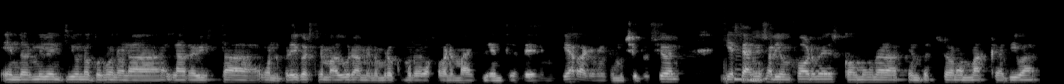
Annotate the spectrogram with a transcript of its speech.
en 2021, pues bueno, la, la, revista, bueno, el periódico Extremadura me nombró como uno de los jóvenes más influyentes de, mi tierra, que me hizo mucha ilusión. Y este año salió en Forbes como una de las 100 personas más creativas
